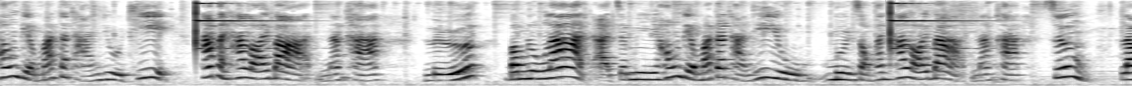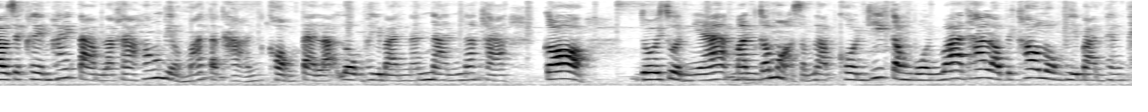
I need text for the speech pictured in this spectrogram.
ห้องเดี่ยวมาตรฐานอยู่ที่ 5,500 บาทนะคะ หรือบำรุงราษฎร์อาจจะมีห้องเดี่ยวมาตรฐานที่อยู่ 12,500 บาทนะคะ ซึ่งเราจะเคลมให้ตามราคาห้องเดี่ยวมาตรฐานของแต่ละโรงพยาบาลนั้นๆนะคะ ก็โดยส่วนนี้มันก็เหมาะสำหรับคนที่กังวลว่าถ้าเราไปเข้าโรงพยาบาลแพ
